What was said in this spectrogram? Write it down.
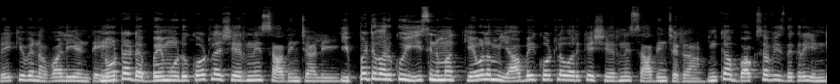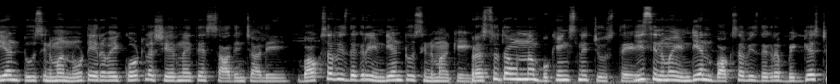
break even అవ్వాలి అంటే నూట డెబ్బై మూడు కోట్ల షేర్ని సాధించాలి. ఇప్పటి వరకు ఈ సినిమా కేవలం యాభై కోట్ల వరకే షేర్ని సాధించగా. ఇంకా బాక్స్ ఆఫీస్ దగ్గర ఇండియన్ టూ సినిమా నూట ఇరవై కోట్ల షేర్ అయితే సాధించాలి. బాక్స్ ఆఫీస్ దగ్గర ఇండియన్ టూ సినిమాకి ప్రస్తుతం ఉన్న బుకింగ్స్ని చూస్తే ఈ సినిమా ఇండియన్ బాక్స్ ఆఫీస్ దగ్గర బిగ్గెస్ట్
